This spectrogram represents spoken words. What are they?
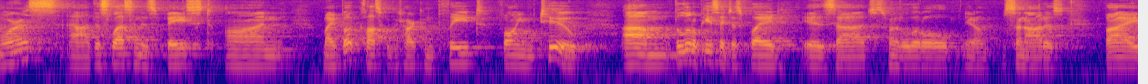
Morris. Uh, this lesson is based on my book, Classical Guitar Complete, Volume 2. Um, the little piece I just played is uh, just one of the little, you know, sonatas by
